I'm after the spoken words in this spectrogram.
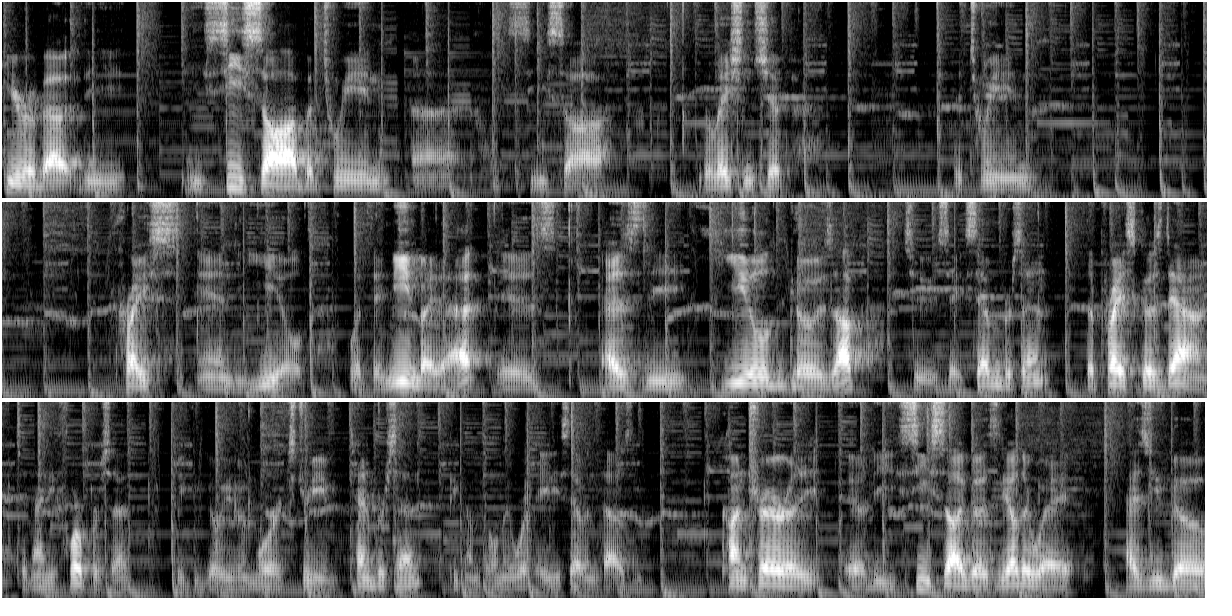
hear about the, the seesaw between uh, seesaw relationship between price and yield. What they mean by that is as the yield goes up to say 7%, the price goes down to 94%. We could go even more extreme. 10% becomes only worth 87,000. Contrarily, uh, the seesaw goes the other way. As you go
